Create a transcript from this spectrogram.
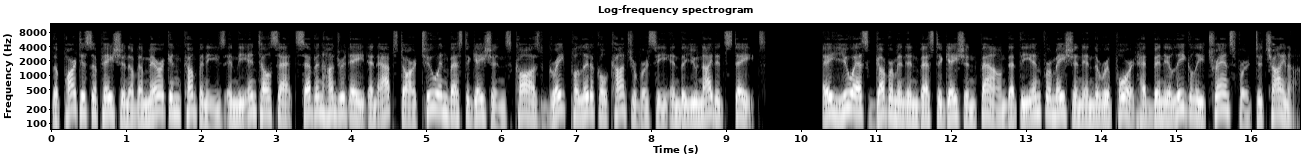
the participation of American companies in the Intelsat 708 and Apstar 2 investigations caused great political controversy in the United States. A U.S. government investigation found that the information in the report had been illegally transferred to China.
